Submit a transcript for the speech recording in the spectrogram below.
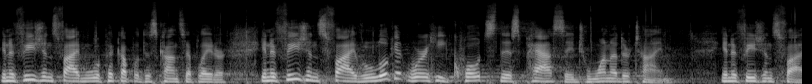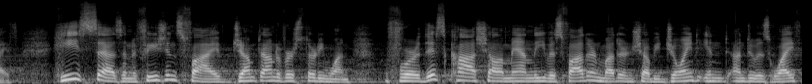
In Ephesians 5, and we'll pick up with this concept later. In Ephesians 5, look at where he quotes this passage one other time in Ephesians 5. He says in Ephesians 5, jump down to verse 31 For this cause shall a man leave his father and mother and shall be joined in, unto his wife.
